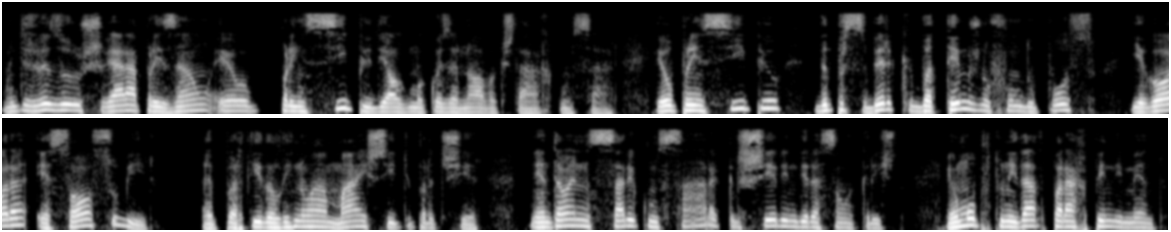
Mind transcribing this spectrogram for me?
Muitas vezes o chegar à prisão é o princípio de alguma coisa nova que está a recomeçar. É o princípio de perceber que batemos no fundo do poço e agora é só subir. A partir dali não há mais sítio para descer. Então é necessário começar a crescer em direção a Cristo. É uma oportunidade para arrependimento.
